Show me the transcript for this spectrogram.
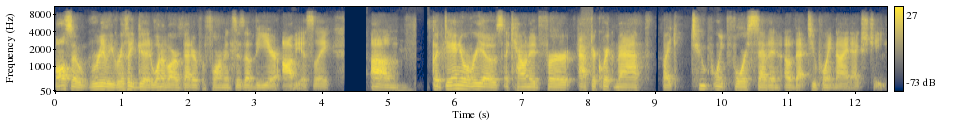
also really, really good. One of our better performances of the year, obviously. Um, but Daniel Rios accounted for, after quick math, like 2.47 of that 2.9 XG,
